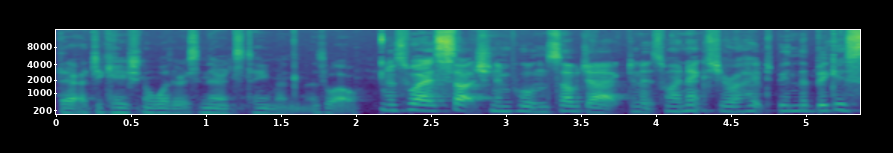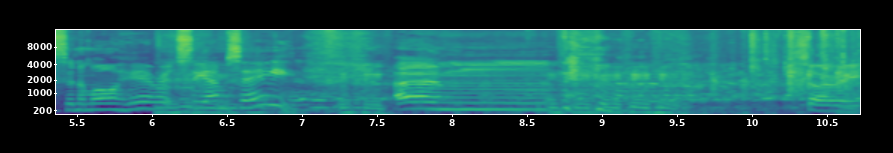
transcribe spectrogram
their education or whether it's in their entertainment as well. That's why it's such an important subject, and it's why next year I hope to be in the biggest cinema here at CMC. um, sorry.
